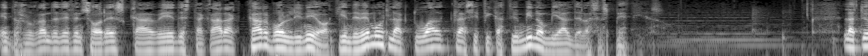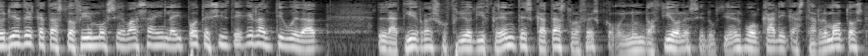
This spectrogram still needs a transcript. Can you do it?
Entre sus grandes defensores cabe destacar a Carl Linneo, a quien debemos la actual clasificación binomial de las especies. La teoría del catastrofismo se basa en la hipótesis de que en la antigüedad la Tierra sufrió diferentes catástrofes como inundaciones, erupciones volcánicas, terremotos,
